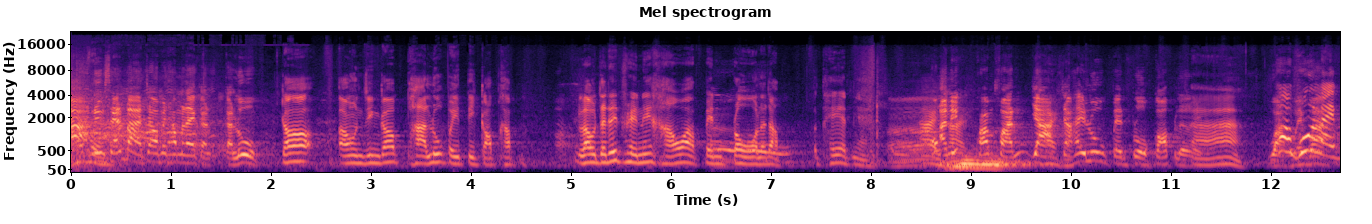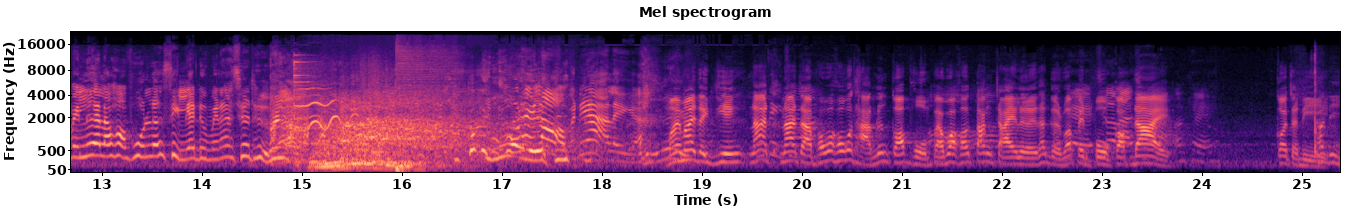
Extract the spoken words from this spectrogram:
อะหนึ่งแสนบาทจะเอาไปทำอะไรกับกับลูก ก็เอาจริงๆก็พาลูกไปตีกอล์ฟครับ เราจะได้เทรนให้เขาอะเป็นโปรระดับประเทศไงใช่อันนี้ใช่ความฝันอยากจะให้ลูกเป็นโปรกอล์ฟเลยอ่าหวังพอไว้พูดว่าอะไรไปเรื่อยแล้วพอพูดเรื่องซีเรียสดูไม่น่าเชื่อถือพูดให้หล่อปะเนี่ยอะไรอย่างเงี้ย ไม่ไม่แต่จริงๆน่าน่าจะเพราะว่าเขาก็ถามเรื่องกอล์ฟผมแปลว่าเขาตั้งใจเลย ถ้าเกิดว่าเป็นโปรกอล์ฟได้ ก็จะดี ก็ดี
